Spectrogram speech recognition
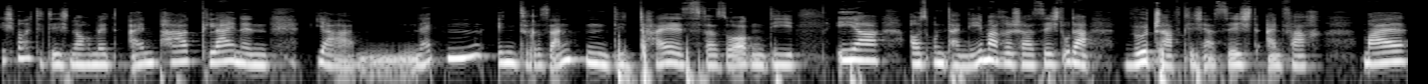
Ich wollte dich noch mit ein paar kleinen, ja, netten, interessanten Details versorgen, die eher aus unternehmerischer Sicht oder wirtschaftlicher Sicht einfach mal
